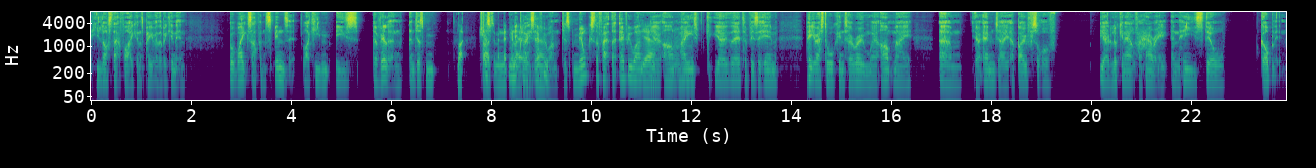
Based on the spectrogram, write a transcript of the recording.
he lost that fight against Peter at the beginning, but wakes up and spins it like he he's a villain and just like tries just to manipulate manipulates Yeah. everyone. Just milks the fact that everyone, Yeah. you know, Aunt May's, you know, there to visit him. Peter has to walk into a room where Aunt May, um, you know, MJ are both sort of, you know, looking out for Harry, and he's still goblin.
